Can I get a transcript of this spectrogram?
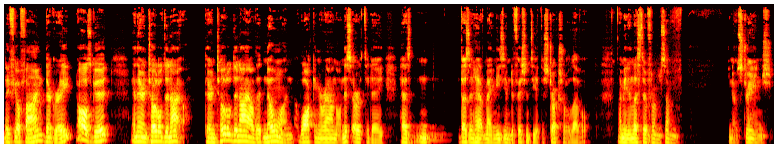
they feel fine, they're great, all's good, and they're in total denial. They're in total denial that no one walking around on this earth today has doesn't have magnesium deficiency at the structural level. I mean, unless they're from some you know strange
